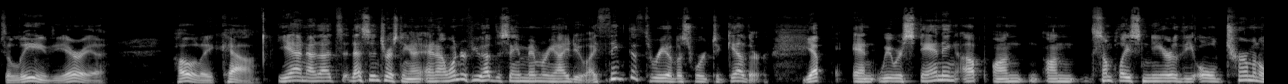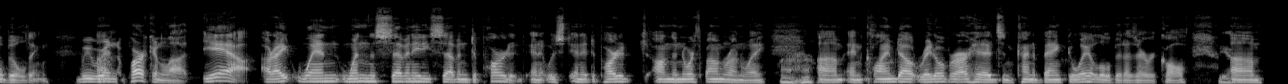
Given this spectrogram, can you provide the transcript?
to leave the area, holy cow! Yeah, now that's that's interesting, and I wonder if you have the same memory I do. I think the three of us were together. Yep. And we were standing up on on someplace near the old terminal building. We were uh, in the parking lot. Yeah. All right. When when the 787 departed, and it was and it departed on the northbound runway, uh-huh. um, and climbed out right over our heads and kind of banked away a little bit, as I recall. Yeah. Um,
